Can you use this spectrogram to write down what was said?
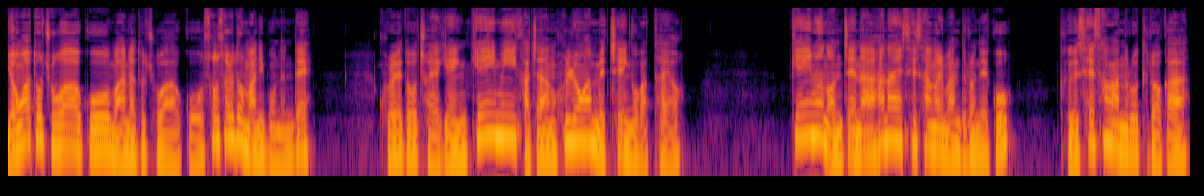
영화도 좋아하고 만화도 좋아하고 소설도 많이 보는데 그래도 저에겐 게임이 가장 훌륭한 매체인 것 같아요. 게임은 언제나 하나의 세상을 만들어내고 그 세상 안으로 들어가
